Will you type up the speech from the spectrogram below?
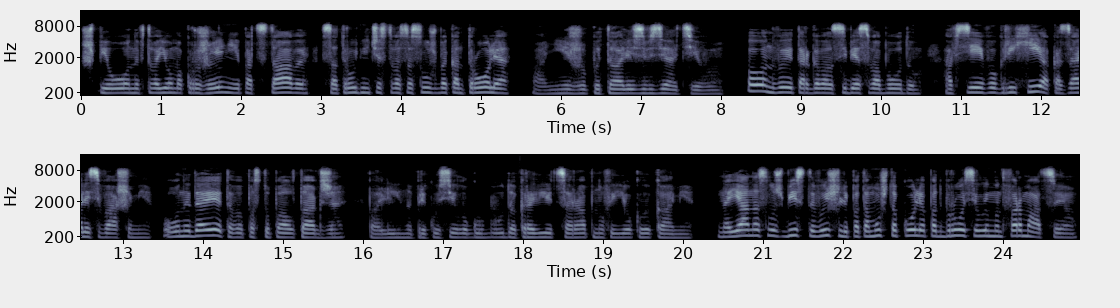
Шпионы в твоем окружении, подставы, сотрудничество со службой контроля. Они же пытались взять его. Он выторговал себе свободу, а все его грехи оказались вашими. Он и до этого поступал так же. Полина прикусила губу до крови, царапнув ее клыками. На Яна службисты вышли, потому что Коля подбросил им информацию.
